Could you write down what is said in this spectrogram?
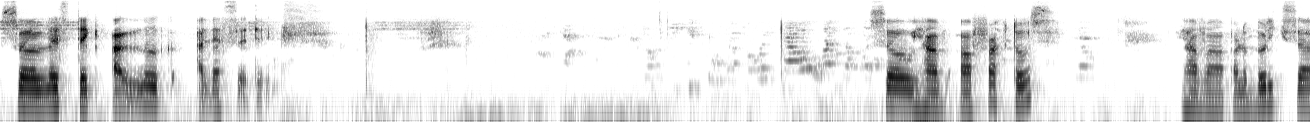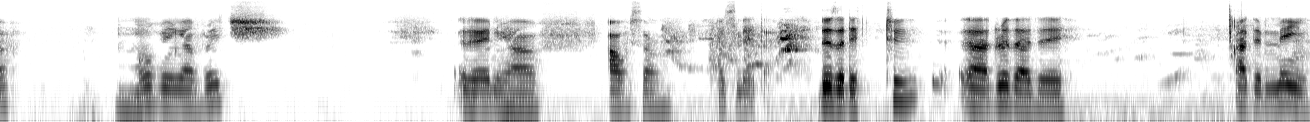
So let's take a look at the settings so we have our fractals we have our parabolic moving average then we have awesome oscillator. Those are the two uh, rather the are the main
